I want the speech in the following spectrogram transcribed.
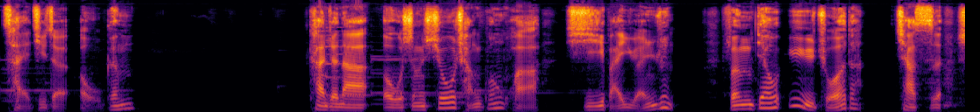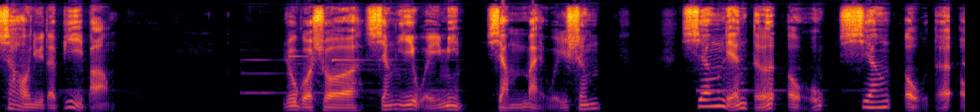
采集着藕根。看着那藕身修长光滑、细白圆润、粉雕玉琢的，恰似少女的臂膀。如果说相依为命、相卖为生，相连得藕，相偶得藕。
